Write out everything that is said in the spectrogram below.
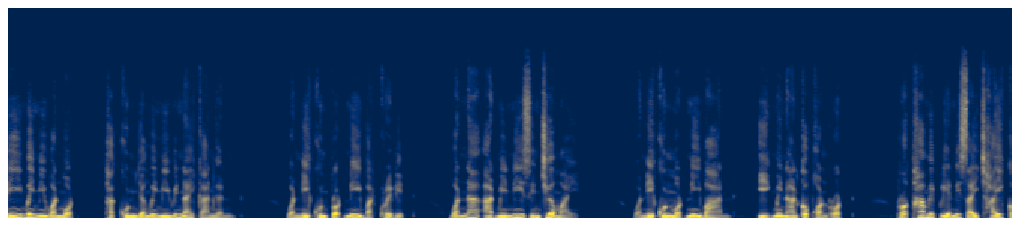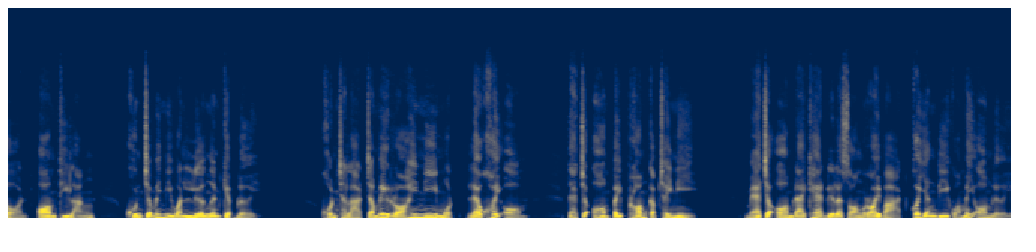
หนี้ไม่มีวันหมด ถ้าคุณยังไม่มีวินัยการเงิน วันนี้คุณปลดหนี้บัตรเครดิต วันหน้าอาจมีหนี้สินเชื่อใหม่ วันนี้คุณหมดหนี้บ้าน อีกไม่นานก็ผ่อนรถ เพราะถ้าไม่เปลี่ยนนิสัยใช้ก่อน ออมทีหลัง คุณจะไม่มีวันเหลือเงินเก็บเลย คนฉลาดจะไม่รอให้หนี้หมดแล้วค่อยออม แต่จะออมไปพร้อมกับใช้หนี้ แม้จะออมได้แค่เดือนละ 200 บาทก็ยังดีกว่าไม่ออมเลย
